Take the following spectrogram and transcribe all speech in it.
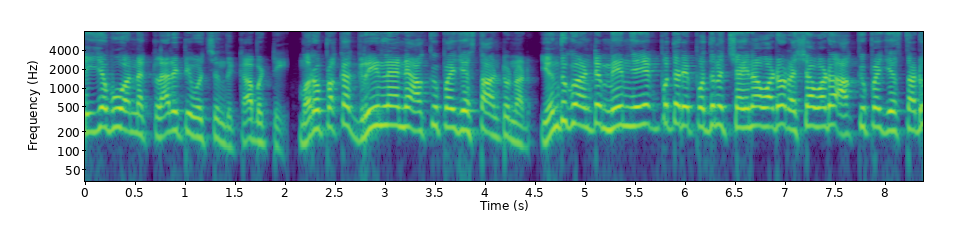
చెయ్యవు అన్న క్లారిటీ వచ్చింది కాబట్టి. మరోపక్క గ్రీన్లాండ్ని ఆక్యుపై చేస్తా అంటున్నాడు. ఎందుకు అంటే మేము చేయకపోతే రేపు పొద్దున చైనా వాడు రష్యా వాడు ఆక్యుపై చేస్తాడు.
